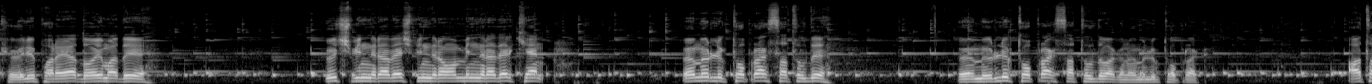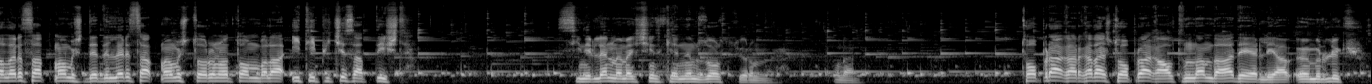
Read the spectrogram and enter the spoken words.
Köylü paraya doymadı. 3 bin lira, 5 bin lira, 10 bin lira derken ömürlük toprak satıldı. Ömürlük toprak satıldı bakın ömürlük toprak. Ataları satmamış, dedeleri satmamış, torunu tombala, iti piçi sattı işte. Sinirlenmemek için kendimi zor tutuyorum ya. Ulan. Toprak arkadaş toprak altından daha değerli ya ömürlük.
